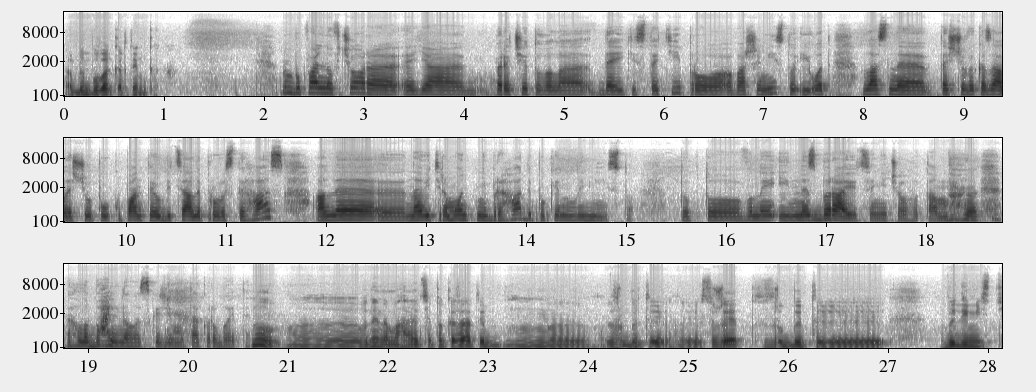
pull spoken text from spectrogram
аби була картинка. Ну, буквально вчора я перечитувала деякі статті про ваше місто, і от власне те, що ви казали, що окупанти обіцяли провести газ, але навіть ремонтні бригади покинули місто. Тобто вони і не збираються нічого там глобального, скажімо так, робити. Ну, е, вони намагаються показати, е, зробити е, сюжет, зробити видимість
